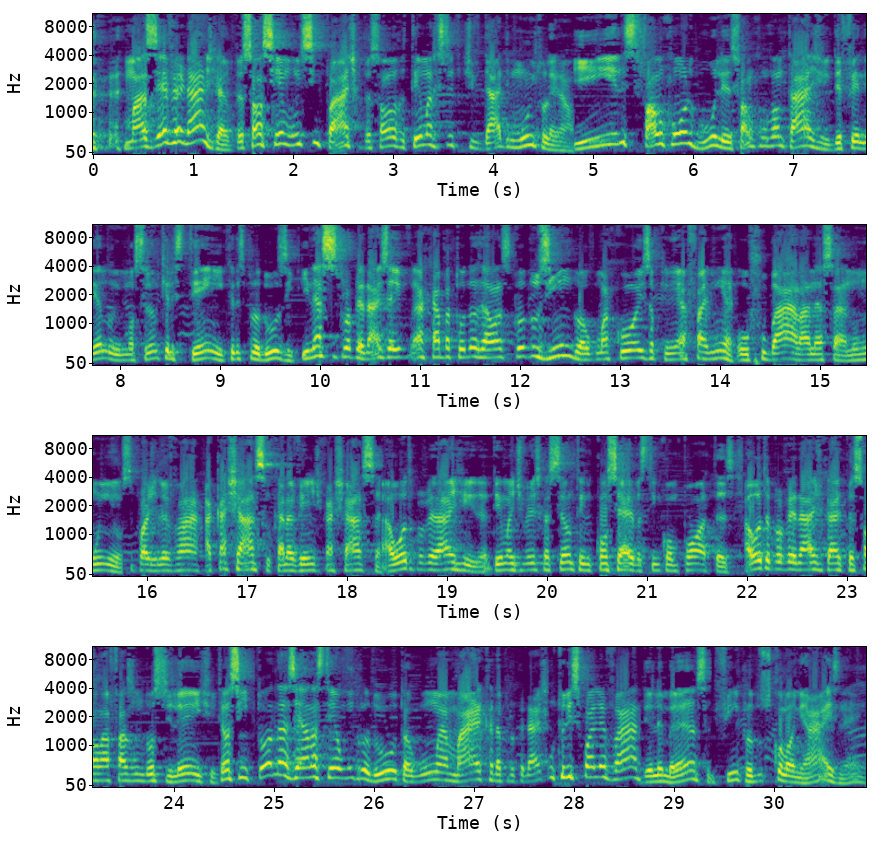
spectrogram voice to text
Mas é verdade, cara. O pessoal assim é muito simpático. O pessoal tem uma receptividade muito legal. E eles falam com orgulho, eles falam com vantagem. Defendendo e mostrando que eles têm, que eles produzem. E nessas propriedades aí acaba todas elas produzindo alguma coisa, porque nem a farinha, o fubá lá nessa, no moinho, você pode levar a cachaça, o cara vende cachaça. A outra propriedade tem uma diversificação, tem conservas, tem compotas. A outra propriedade, o, cara, o pessoal lá faz um doce de leite. Então, assim, todas elas têm algum produto, alguma marca da propriedade. O turista pode levar, de lembrança, enfim, produtos coloniais, né?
